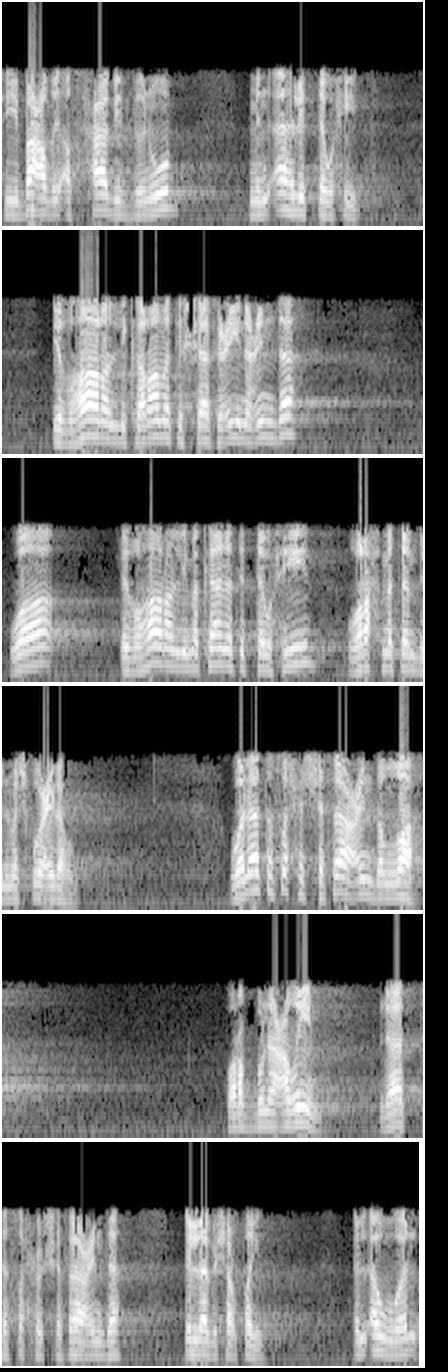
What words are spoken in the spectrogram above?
في بعض أصحاب الذنوب من أهل التوحيد إظهارا لكرامة الشافعين عنده وإظهارا لمكانة التوحيد ورحمة بالمشفوع لهم. ولا تصح الشفاعة عند الله. وربنا عظيم. لا تصح الشفاعة عنده إلا بشرطين. الأول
